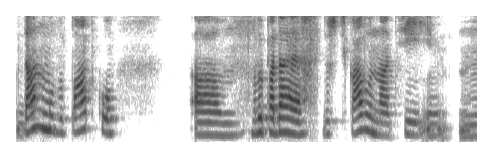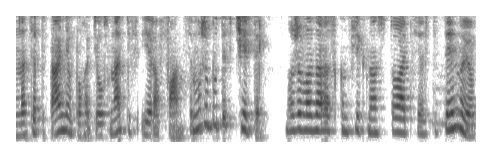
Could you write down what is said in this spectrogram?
У даному випадку випадає дуже цікаво на, ці, на це питання у багатьох знаків ієрофант. Це може бути вчитель. Може, у вас зараз конфліктна ситуація з дитиною.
